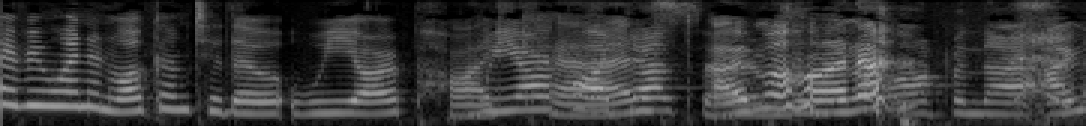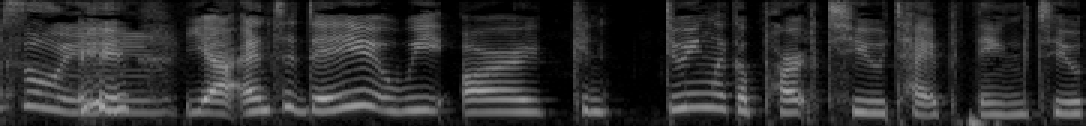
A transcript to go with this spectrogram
Hi everyone, and welcome to the We Are podcast. We are podcast. I'm Ahana. Off in that. I'm Celine. yeah, and today we are con- doing like a part two type thing to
